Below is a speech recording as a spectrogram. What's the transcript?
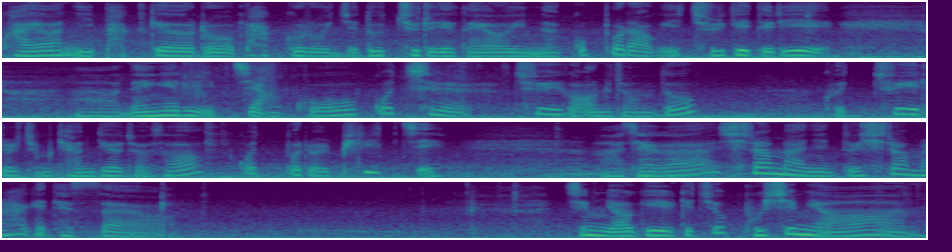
과연 이 밖으로 밖으로 이제 노출이 되어 있는 꽃볼하고 이 줄기들이 어, 냉해를 입지 않고 꽃을 추위가 어느 정도 그 추위를 좀 견뎌줘서 꽃볼을 필지 아, 제가 실험 아닌 또 실험을 하게 됐어요. 지금 여기 이렇게 쭉 보시면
